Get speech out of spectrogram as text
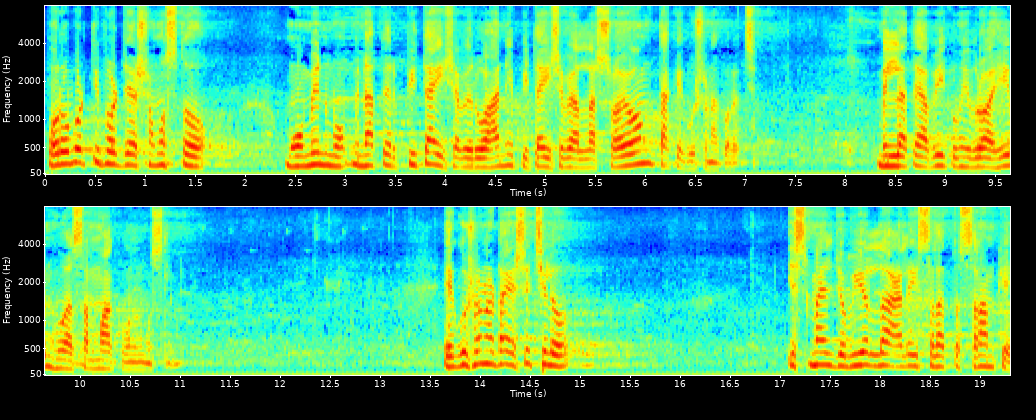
পরবর্তী পর্যায়ে সমস্ত মমিন মমিনাতের পিতা হিসাবে, রুহানি পিতা হিসাবে আল্লাহ স্বয়ং তাকে ঘোষণা করেছে মিল্লাতে আবিকুম ইব্রাহিম হুয়া সাম্মা কুমুল মুসলিম। এই ঘোষণাটা এসেছিল ইসমাইল জবিউল্লাহ আলি সালাতামকে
